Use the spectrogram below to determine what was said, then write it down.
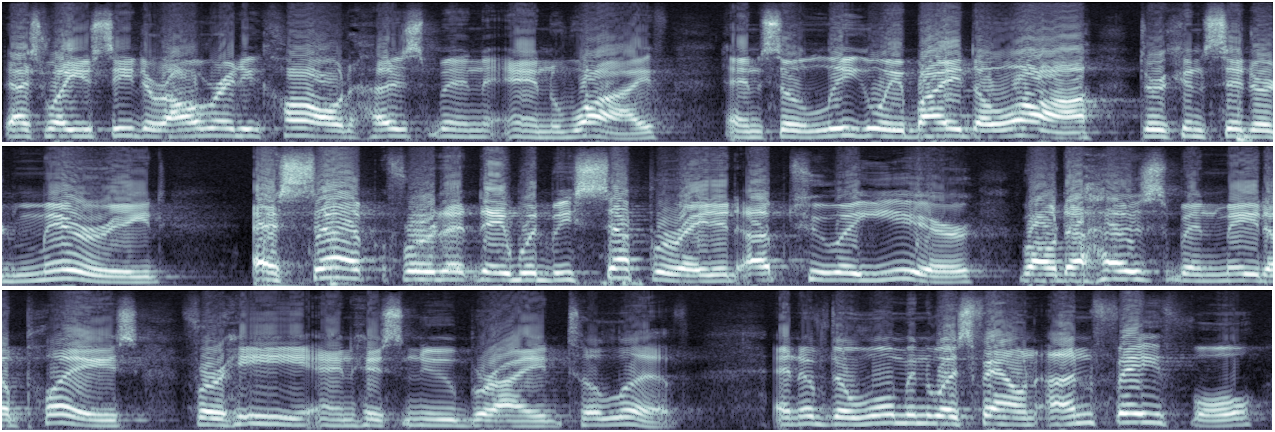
That's why you see they're already called husband and wife. And so, legally, by the law, they're considered married, except for that they would be separated up to a year while the husband made a place for he and his new bride to live. And if the woman was found unfaithful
